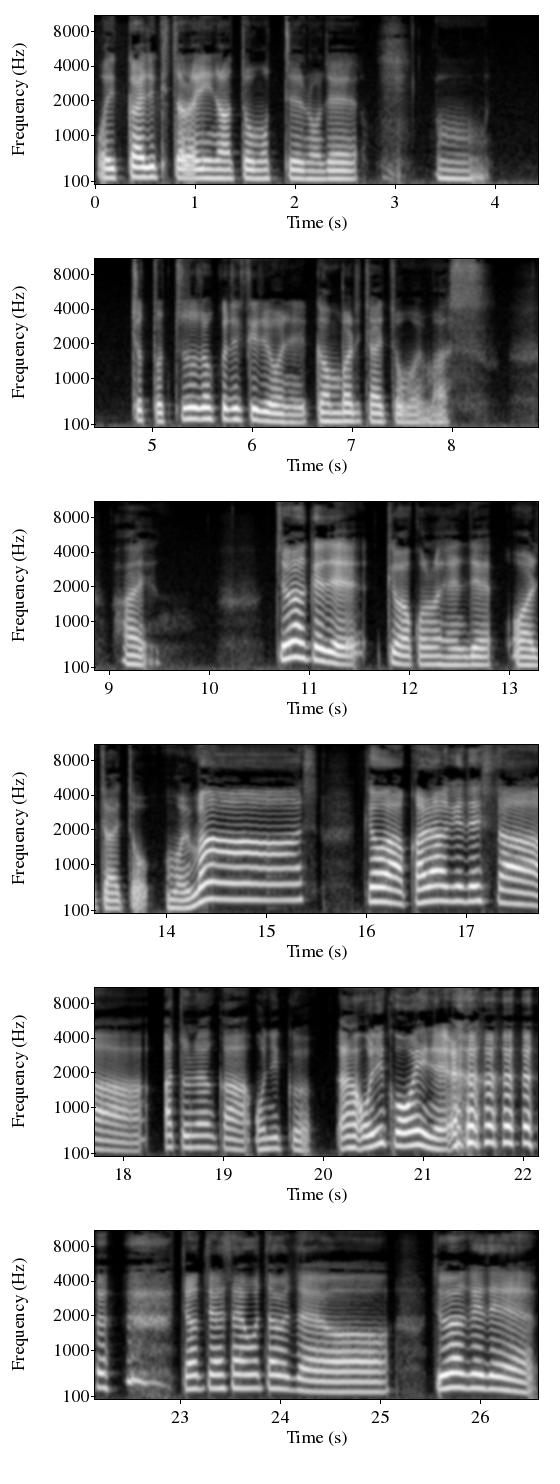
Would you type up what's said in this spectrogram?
を一回できたらいいなと思っているので、うん、ちょっと通読できるように頑張りたいと思います。はい。というわけで、今日はこの辺で終わりたいと思います。今日は唐揚げでした。あとなんかお肉。あ、お肉多いね。ちゃんと野菜も食べたよ。というわけで、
